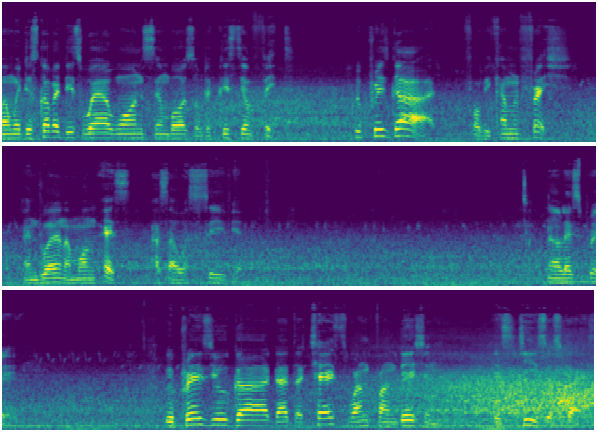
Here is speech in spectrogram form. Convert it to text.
When we discovered these well worn symbols of the Christian faith, we praise God for becoming fresh and dwelling among us as our Savior. Now let's pray. We praise you, God, that the church's one foundation is Jesus Christ.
